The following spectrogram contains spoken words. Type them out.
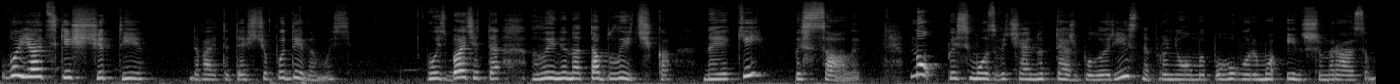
вояцькі щити. Давайте дещо подивимось. Ось бачите глиняна табличка, на якій писали. Ну, письмо, звичайно, теж було різне, про нього ми поговоримо іншим разом.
